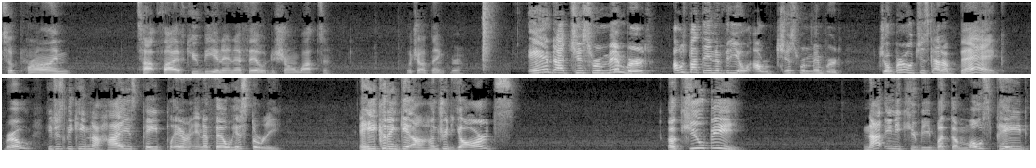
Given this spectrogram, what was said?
to prime top five QB in the NFL? Deshaun Watson. What y'all think, bro? And I just remembered, I was about to end the video. I just remembered Joe Burrow just got a bag, bro. He just became the highest paid player in NFL history. And he couldn't get 100 yards? A QB. Not any QB, but the most paid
